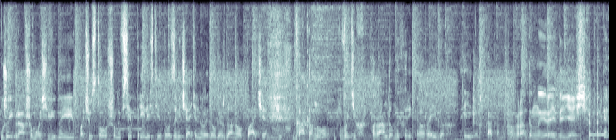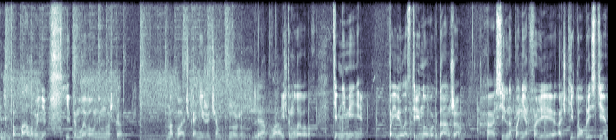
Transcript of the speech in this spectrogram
уже игравшему, очевидно, и почувствовавшему все прелести этого замечательного и долгожданного патча. Как оно в этих рандомных рейдах, рейдах, как оно? В рандомные рейды я еще пока не попал, у меня item level немножко на 2 очка ниже, чем нужен для item левелов. Тем не менее, появилось три новых данжа, а, сильно понерфали очки доблести,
